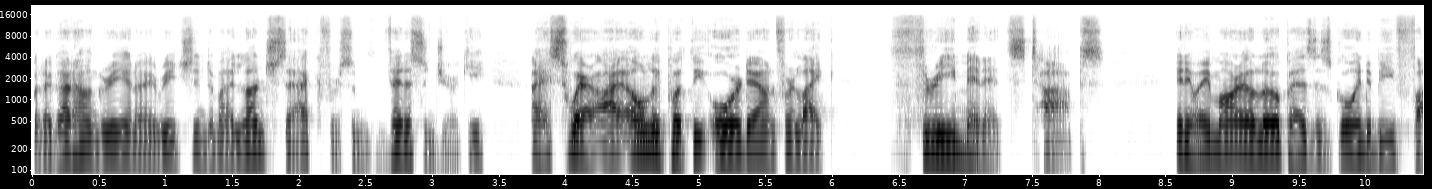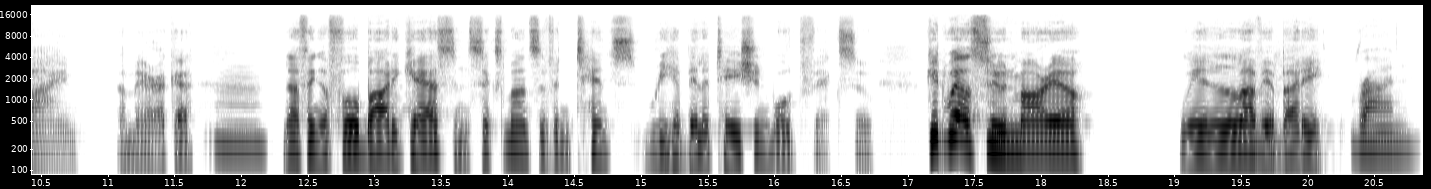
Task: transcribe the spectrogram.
but I got hungry and I reached into my lunch sack for some venison jerky. I swear, I only put the oar down for like three minutes tops. Anyway, Mario Lopez is going to be fine, America. Mm. Nothing a full body cast and six months of intense rehabilitation won't fix. So get well soon, Mario. We love you, buddy. Ron,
